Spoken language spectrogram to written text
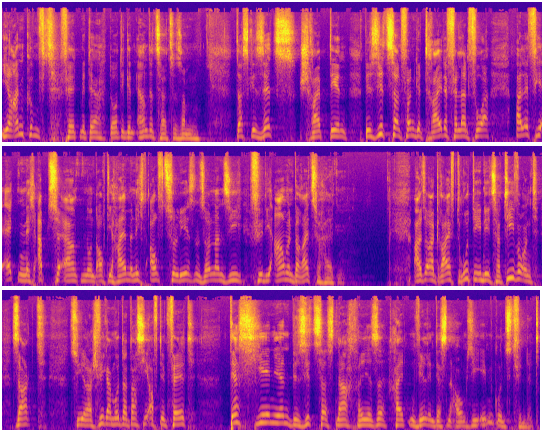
Ihre Ankunft fällt mit der dortigen Erntezeit zusammen. Das Gesetz schreibt den Besitzern von Getreidefeldern vor, alle vier Ecken nicht abzuernten und auch die Halme nicht aufzulesen, sondern sie für die Armen bereitzuhalten. Also ergreift Ruth die Initiative und sagt zu ihrer Schwiegermutter, dass sie auf dem Feld desjenigen Besitzers Nachlese halten will, in dessen Augen sie eben Gunst findet.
